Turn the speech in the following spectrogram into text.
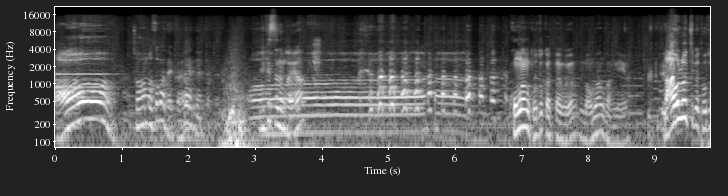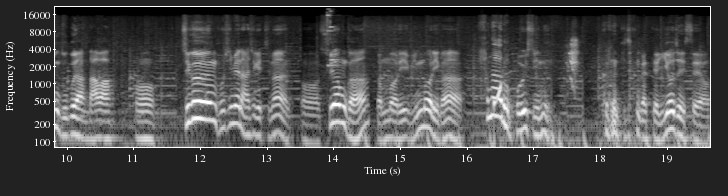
아, 저 한번 써봐도 될까요? 네네네. 이렇게 쓰는 거예요? 어... 공항 도둑 같다고요? 너무한 거 아니에요? 나홀로 집에 도둑 누구야? 나와. 어. 지금 보시면 아시겠지만 어, 수염과 옆머리, 윗머리가 하나로 보일 수 있는 그런 디자인 같아요. 이어져 있어요.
